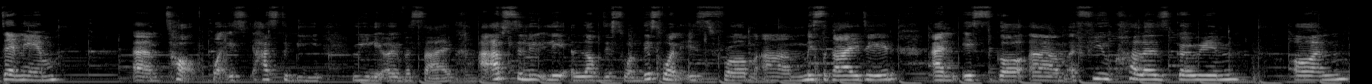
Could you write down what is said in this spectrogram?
denim um, top but it has to be really oversized. I absolutely love this one. This one is from um, Missguided and it's got um, a few colors going on.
